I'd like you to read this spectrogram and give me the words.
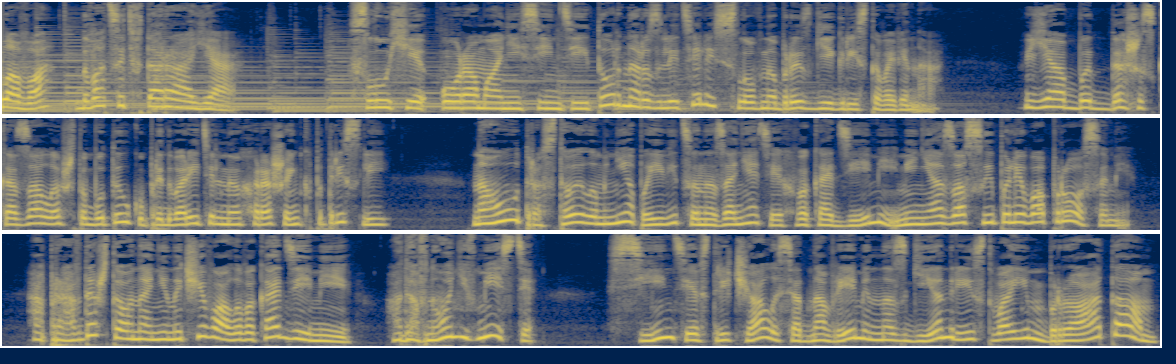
Глава 22. Слухи о романе Синтии Торна разлетелись, словно брызги игристого вина. Я бы даже сказала, что бутылку предварительно хорошенько потрясли. На утро стоило мне появиться на занятиях в академии, меня засыпали вопросами. А правда, что она не ночевала в академии? А давно они вместе? Синтия встречалась одновременно с Генри и с твоим братом?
